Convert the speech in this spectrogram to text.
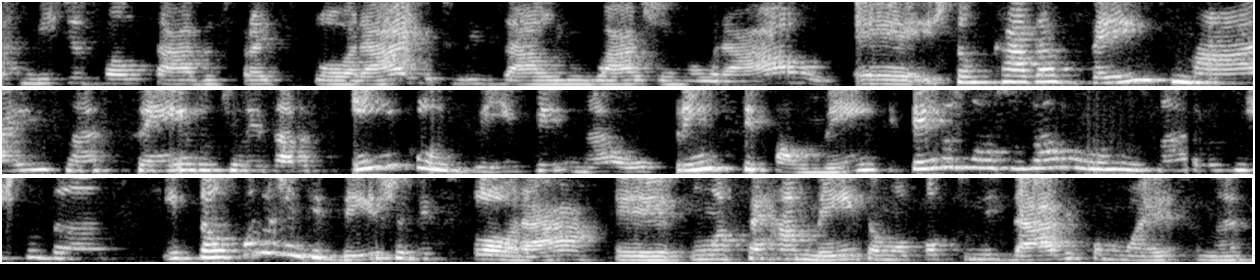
as mídias voltadas para explorar e utilizar a linguagem oral, é, estão cada vez mais, né, sendo utilizadas, inclusive, né, ou principalmente pelos nossos alunos, né, pelos estudantes. Então, quando a gente deixa de explorar é, uma ferramenta, uma oportunidade como essa, né,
